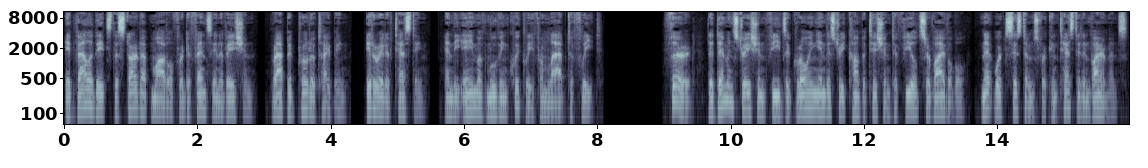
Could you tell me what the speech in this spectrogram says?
it validates the startup model for defense innovation, rapid prototyping, iterative testing, and the aim of moving quickly from lab to fleet. Third, the demonstration feeds a growing industry competition to field survivable, networked systems for contested environments,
